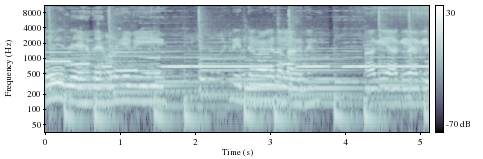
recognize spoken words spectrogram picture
ਇਹ ਵੀ ਦੇਖਦੇ ਹੋਣਗੇ ਵੀ ਖਰੀਦਣ ਵਾਲੇ ਤਾਂ ਲੱਗਦੇ ਨੇ। ਆ ਗਏ ਆਗੇ ਆ ਗਏ।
